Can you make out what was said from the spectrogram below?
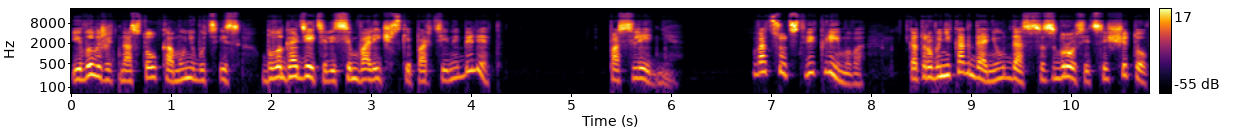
и выложить на стол кому-нибудь из благодетелей символический партийный билет. Последнее. В отсутствии Климова, которого никогда не удастся сбросить со счетов,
